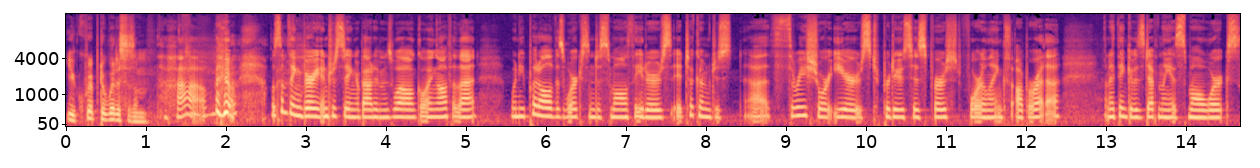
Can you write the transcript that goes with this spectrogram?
You quipped a witticism. Haha. well, something very interesting about him as well, going off of that, when he put all of his works into small theaters, it took him just uh, three short years to produce his first four length operetta. And I think it was definitely his small works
